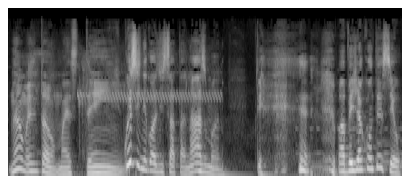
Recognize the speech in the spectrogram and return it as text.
Não, mas então, mas tem... Com esse negócio de Satanás, mano. Uma vez já aconteceu.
